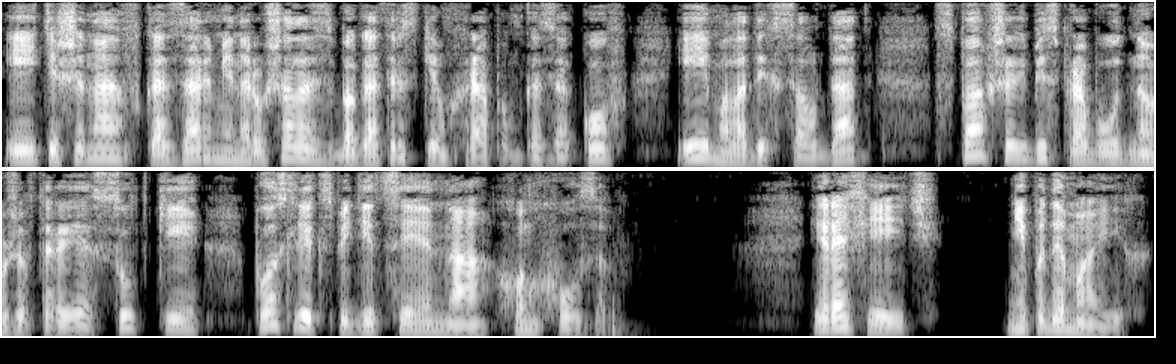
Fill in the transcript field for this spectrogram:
и тишина в казарме нарушалась богатырским храпом казаков и молодых солдат, спавших беспробудно уже вторые сутки после экспедиции на Хунхузов. «Ерофеич, не подымай их.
